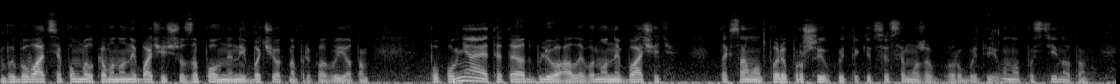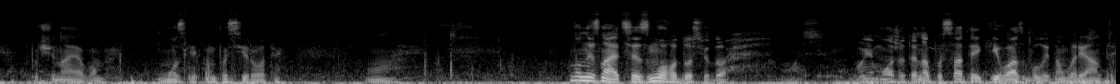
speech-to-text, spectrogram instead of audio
вибиватися помилка, воно не бачить, що заповнений бачок, наприклад, ви його там поповняєте те адблю, але воно не бачить так само перепрошивкою, таки це все може робити. І воно постійно там починає вам мозги компенсувати. Ну не знаю, це з мого досвіду. Ви можете написати, які у вас були там варіанти.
